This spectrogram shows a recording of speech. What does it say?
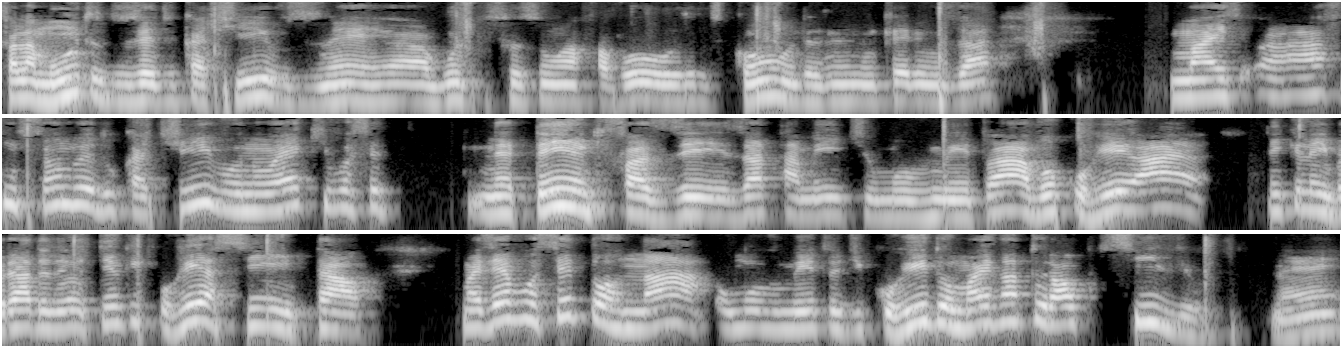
fala muito dos educativos, né? Algumas pessoas são a favor, outras contra, né? não querem usar. Mas a, a função do educativo não é que você né, tenha que fazer exatamente o movimento. Ah, vou correr, ah, tem que lembrar, eu tenho que correr assim e tal. Mas é você tornar o movimento de corrida o mais natural possível, né?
